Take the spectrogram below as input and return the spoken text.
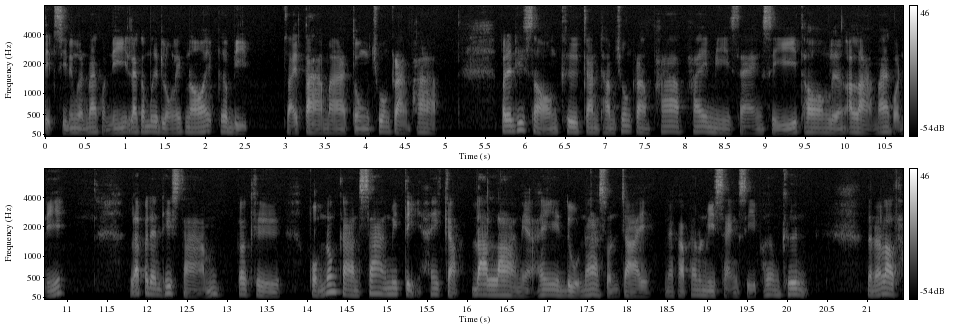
ติดสีน้ำเงินมากกว่านี้ แล้วก็มืดลงเล็กน้อย เพื่อบีบสายตามาตรงช่วงกลางภาพประเด็นที่ 2 คือการทำช่วงกลางภาพให้มีแสงสีทองเหลืองอลามมากกว่านี้ และประเด็นที่ 3 ก็คือ ผมต้องการสร้างมิติให้กับด้านล่างเนี่ยให้ดูน่าสนใจนะครับให้มันมีแสงสีเพิ่มขึ้น ดังนั้นเราท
